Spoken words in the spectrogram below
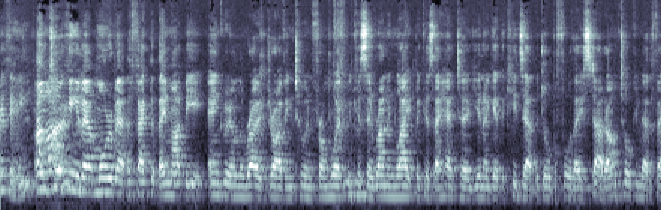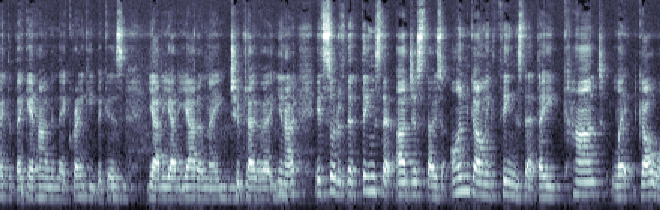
everything. I'm Hello? talking about more about the fact that they might be angry on the road driving to and from work Mm-hmm. because they're running late because they had to, you know, get the kids out the door before they start. I'm talking about the fact that they get home and they're cranky because Mm-hmm. yada yada yada and they chipped over, you know. It's sort of the things that are just those ongoing things that they can't let go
